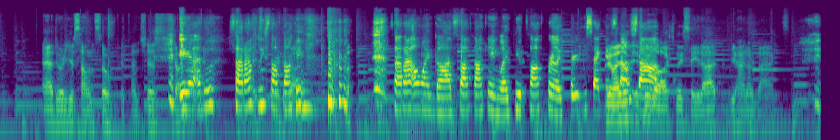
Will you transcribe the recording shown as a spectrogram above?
Edward, you sound so pretentious. Shut Yeah, up. aduh, Sarah, I please stop talking. Sarah, oh my god, stop talking. Like you talk for like 30 seconds Imagine if Stop. people actually say that behind our backs.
